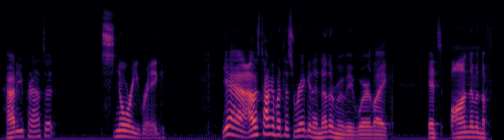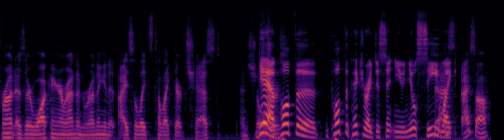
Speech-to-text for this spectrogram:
How do you pronounce it? Snorri rig. Yeah, I was talking about this rig in another movie where like it's on them in the front as they're walking around and running, and it isolates to like their chest, and shoulders. Yeah, pull up the pull up the picture I just sent you, and you'll see Yeah, I like s- I saw.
